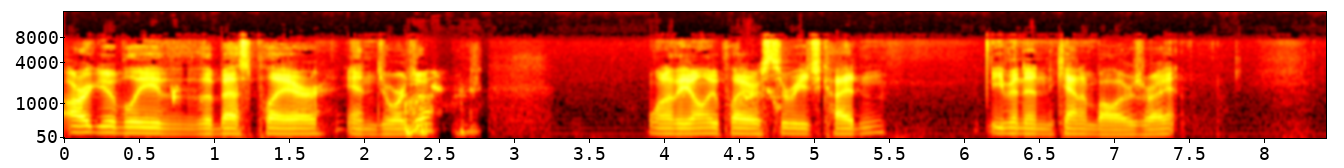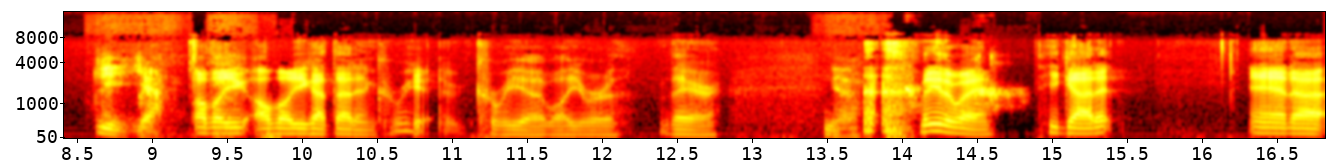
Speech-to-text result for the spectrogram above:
arguably the best player in Georgia. One of the only players to reach Kaiden, even in Cannonballers, right? Yeah, Although you although you got that in Korea Korea while you were there. Yeah. But either way, he got it. And uh,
